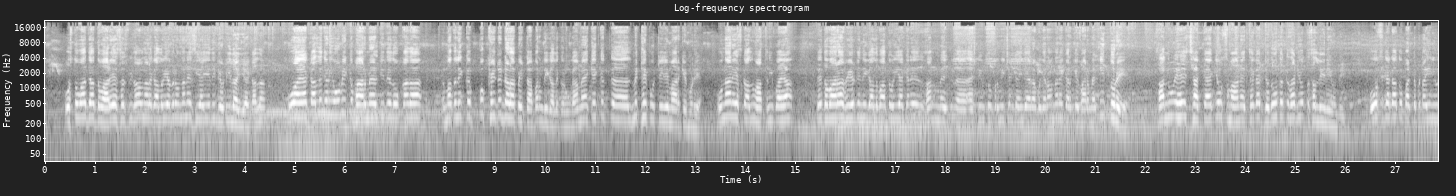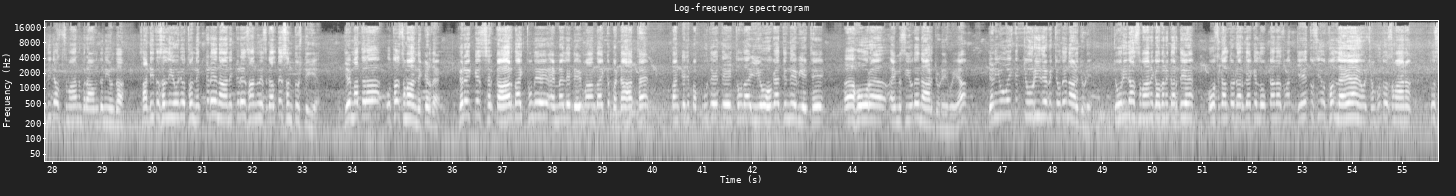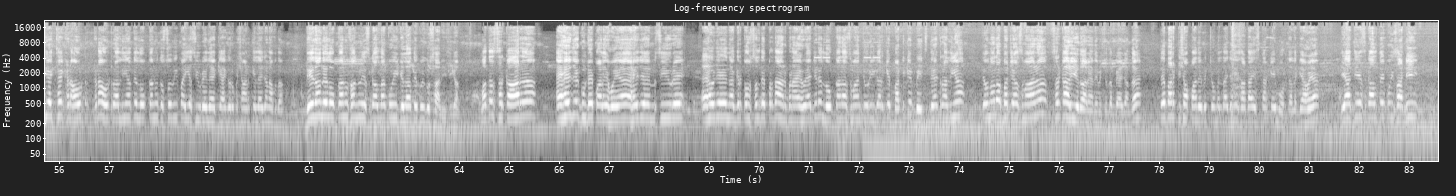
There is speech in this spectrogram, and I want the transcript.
ਉਸ ਤੋਂ ਬਾਅਦ ਜਦ ਦੁਬਾਰੇ ਐਸਐਸਪੀ ਸਾਹਿਬ ਨਾਲ ਗੱਲ ਹੋਈ ਆ, ਫਿਰ ਉਹਨਾਂ ਨੇ ਸੀਆਈਏ ਦੀ ਡਿਊਟੀ ਲਾਈ ਹੈ ਕੱਲ ਉਹ ਆਇਆ ਕੱਲ ਜਣੀ ਉਹ ਵੀ ਇੱਕ ਫਾਰਮੈਲਿਟੀ ਤੇ ਲੋਕਾਂ ਦਾ ਮਤਲਬ ਇੱਕ ਭੁੱਖੇ ਢਿੱਡ ਵਾਲਾ ਪੇਟਾ ਭਰਨ ਦੀ ਗੱਲ ਕਰੂੰਗਾ। ਮੈਂ ਕਿ ਇੱਕ ਮਿੱਠੇ ਪੋਚੇ ਜੇ ਮਾਰ ਕੇ ਮੁੜਿਆ। ਉਹਨਾਂ ਨੇ ਇਸ ਗੱਲ ਨੂੰ ਹੱਥ ਨਹੀਂ ਪਾਇਆ ਤੇ ਦੁਬਾਰਾ ਫੇਰ ਜਿੰਨੀ ਗੱਲਬਾਤ ਹੋਈ ਆ, ਕਹਿੰਦੇ ਸਾਨੂੰ ਐਸਟੀਮ ਤੋਂ ਪਰਮਿਸ਼ਨ ਚਾਹੀਦੀ ਆ ਰਾ ਵਗੈਰਾ ਉਹਨਾਂ ਨੇ ਕਰਕੇ ਫਾਰਮੈਲਿਟੀ ਤੁਰੇ ਆ। ਸਾਨੂੰ ਇਹ ਸ਼ੱਕ ਹੈ ਕਿ ਉਹ ਸਮਾਨ ਇੱਥੇ ਦਾ ਜਦੋਂ ਤੱਕ ਸਾਡੀ ਉਹ ਤਸੱਲੀ ਨਹੀਂ ਹੁੰਦੀ। ਉਸ ਜਗ੍ਹਾ ਤੋਂ ਪੱਟ ਪਟਾਈ ਨਹੀਂ ਹੁੰਦੀ ਜਾਂ ਉਹ ਸਮਾਨ ਬਰਾਮਦ ਨਹੀਂ ਹੁੰਦਾ। ਸਾਡੀ ਤਸੱਲੀ ਹੋ ਜੇ ਉੱਥੋਂ ਨਿਕੜੇ ਨਾ ਨਿਕੜੇ ਸਾਨੂੰ ਇਸ ਗੱਲ ਤੇ ਸੰਤੁਸ਼ਟੀ ਹੈ। ਜੇ ਮਤਲਬ ਉੱਥੋਂ ਸਮਾਨ ਨਿਕਲਦਾ ਫਿਰ ਇੱਕ ਸਰਕਾਰ ਦਾ ਇੱਥੋਂ ਦੇ ਐਮਐਲਏ ਦੇਵਮਾਨ ਦਾ ਇੱਕ ਵੱਡਾ ਹੱਥ ਹੈ ਪੰਕਜ ਪੱਪੂ ਤੇ ਤੇ ਇੱਥੋਂ ਦਾ ਈਓ ਹੋ ਗਿਆ ਜਿੰਨੇ ਵੀ ਇੱਥੇ ਅ, ਹੋਰ ਐਮਸੀ ਉਹਦੇ ਨਾਲ ਜੁੜੇ ਹੋਏ ਆ। ਜਾਣੀ ਉਹ ਇੱਕ ਚੋਰੀ ਦੇ ਵਿੱਚ ਉਹਦੇ ਨਾਲ ਜੁੜੇ ਚੋਰੀ ਦਾ ਸਮਾਨ ਗਵਨ ਕਰਦੇ ਆ, ਉਸ ਗੱਲ ਤੋਂ ਡਰਦੇ ਆ ਕਿ ਲੋਕਾਂ ਦਾ ਸਮਾਨ, ਜੇ ਤੁਸੀਂ ਉੱਥੋਂ ਲੈ ਆਏ ਹੋ ਸ਼ੰਭੂ ਤੋਂ ਸਮਾਨ, ਤੁਸੀਂ ਇੱਥੇ ਖੜਾਓ ਖੜਾਓ ਟਰਾਲੀਆਂ ਤੇ ਲੋਕਾਂ ਨੂੰ ਦੱਸੋ ਵੀ ਭਾਈ ਅਸੀਂ ਉਰੇ ਲੈ ਕੇ ਆ ਗਏ ਉਰੇ ਪਛਾਣ ਕੇ ਲੈ ਜਾਣਾ ਆਪਦਾ। ਦੇ ਦਾਂਦੇ ਲੋਕਾਂ ਨੂੰ, ਸਾਨੂੰ ਇਸ ਗੱਲ ਦਾ ਕੋਈ ਗਿਲਾ ਤੇ ਕੋਈ ਗੁੱਸਾ ਨਹੀਂ ਸੀਗਾ। ਮਤਲਬ ਸਰਕਾਰ ਇਹੋ ਜਿਹੇ ਗੁੰਡੇ ਪਾਲੇ ਹੋਏ ਆ, ਇਹੋ ਜਿਹੇ ਐਮਸੀ ਉਰੇ, ਇਹੋ ਜਿਹੇ ਨਗਰ ਕੌਂਸਲ ਦੇ ਪ੍ਰਧਾਨ ਬਣਾਏ ਹੋਏ ਆ, ਜਿਹੜੇ ਲੋਕਾਂ ਦਾ ਸਮਾਨ ਚੋਰੀ ਕਰਕੇ ਵੱਢ ਕੇ ਵੇਚਦੇ ਆ ਟਰਾਲੀਆਂ ਤੇ ਉਹਨਾਂ ਦਾ ਬਚਿਆ ਸਮਾਨ ਸਰਕਾਰੀ ਅਦਾਰਿਆਂ ਦੇ ਵਿੱਚ ਦੱਬਿਆ ਜਾਂਦਾ। ਹੈ ਤੇ ਵਰਕਸ਼ਾਪਾਂ ਦੇ ਵਿੱਚੋਂ ਮਿਲਦਾ ਜਾਨੀ ਸਾਡਾ ਇਸ ਕਰਕੇ ਮੋਰਚਾ ਲੱਗਿਆ ਹੋਇਆ ਜੇ ਅੱਜ ਇਸ ਗੱਲ ਤੇ ਕੋਈ ਸਾਡੀ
